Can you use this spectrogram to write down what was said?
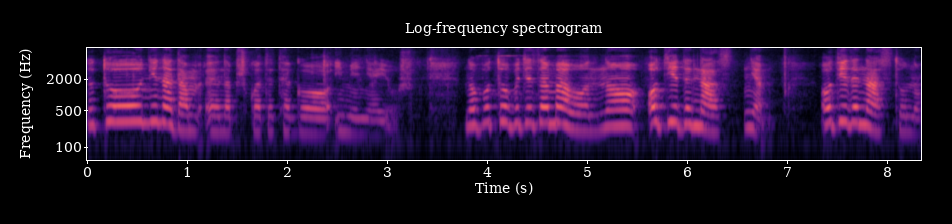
no to nie nadam y, na przykład tego imienia już. No bo to będzie za mało. No od 11, nie, od 11, no.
